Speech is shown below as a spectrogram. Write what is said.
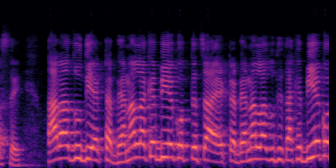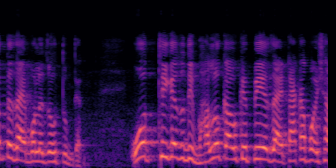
আছে। তারা যদি একটা ভ্যানালাকে বিয়ে করতে চায়, একটা ভ্যানালা যদি তাকে বিয়ে করতে যায় বলে যৌতুক দেন। ওর থেকে যদি ভালো কাউকে পেয়ে যায় টাকা পয়সা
